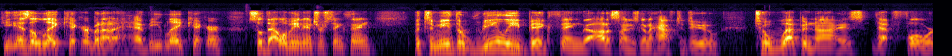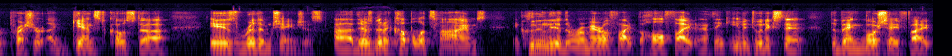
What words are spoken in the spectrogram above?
he is a leg kicker, but not a heavy leg kicker, so that will be an interesting thing. But to me, the really big thing that Adesanya is going to have to do to weaponize that forward pressure against Costa is rhythm changes. Uh, there's been a couple of times, including the the Romero fight, the Hall fight, and I think even to an extent the Bamgbose fight,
